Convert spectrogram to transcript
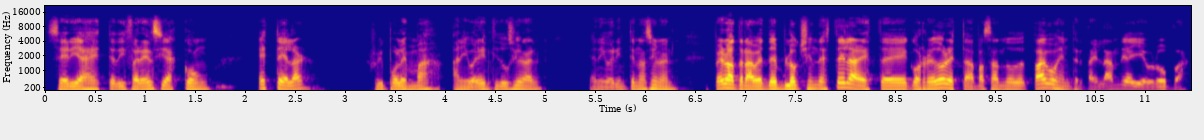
serias este, diferencias con Stellar. Ripple es más a nivel institucional y a nivel internacional. Pero a través del blockchain de Stellar, este corredor está pasando pagos entre Tailandia y Europa.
